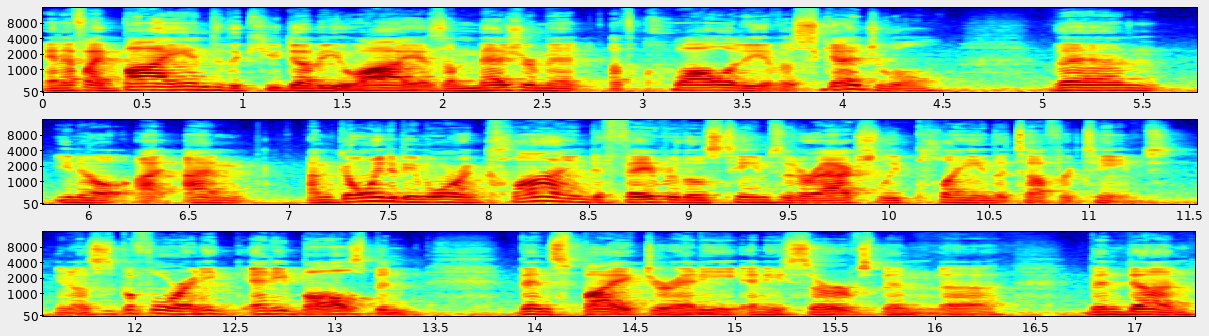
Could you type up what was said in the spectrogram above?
and if I buy into the QWI as a measurement of quality of a schedule, then you know I, I'm I'm going to be more inclined to favor those teams that are actually playing the tougher teams. You know, this is before any any balls been been spiked or any any serves been uh, been done.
